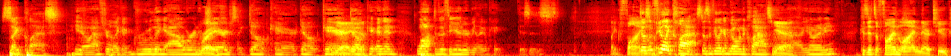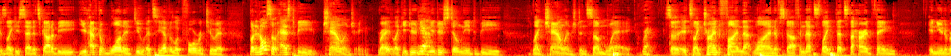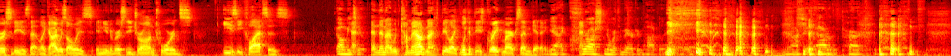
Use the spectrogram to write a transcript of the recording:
psych class you know after like a grueling hour in a Right. chair just like don't care don't care Yeah, don't yeah. care and then walk to the theater and be like okay this is like finally. doesn't feel like class doesn't feel like i'm going to class right Yeah. now you know what i mean because it's a fine line there too. Because like you said, it's got to be you have to want to do it, so you have to look forward to it. But it also has to be challenging, right? Like you do, Yeah. you do still need to be like challenged in some way. right So it's like trying to find that line of stuff, and that's like that's the hard thing in university is that like I was always in university drawn towards easy classes, oh me too and then I would come out and I'd be like, look at these great marks I'm getting. yeah, I crushed North American population. Knocked it out of the park.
